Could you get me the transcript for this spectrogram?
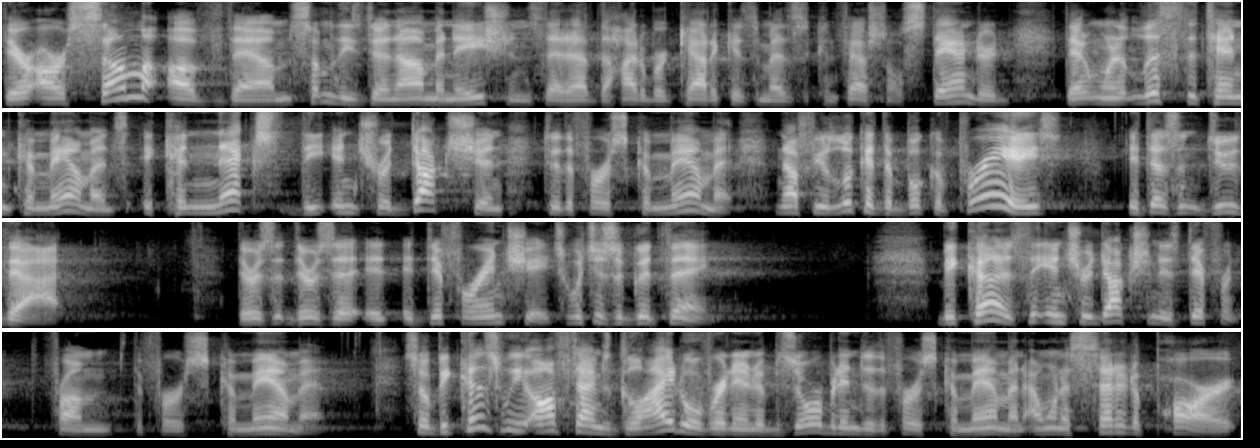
there are some of them, some of these denominations that have the Heidelberg Catechism as a confessional standard, that when it lists the Ten Commandments, it connects the introduction to the first commandment. Now, if you look at the book of praise, it doesn't do that. There's a, there's a, it, it differentiates, which is a good thing because the introduction is different from the first commandment. So, because we oftentimes glide over it and absorb it into the first commandment, I want to set it apart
